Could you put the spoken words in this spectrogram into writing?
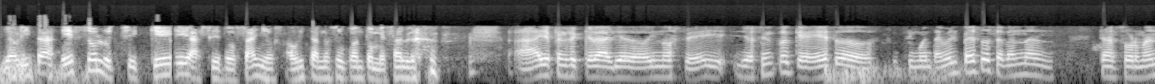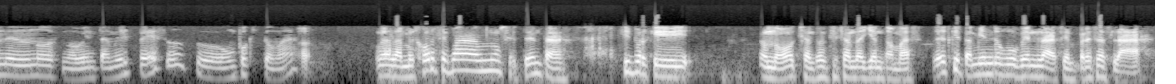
Y ahorita eso lo chequé hace dos años. Ahorita no sé cuánto me salga. Ah, yo pensé que era el día de hoy, no sé. Yo siento que esos 50 mil pesos se van transformando en unos 90 mil pesos o un poquito más. A lo mejor se va a unos 70. Sí, porque... No, se anda yendo a más. Es que también luego ven las empresas la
